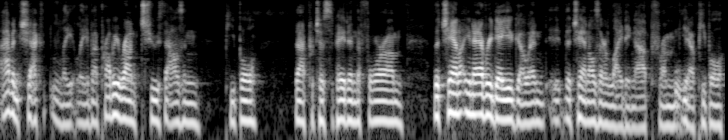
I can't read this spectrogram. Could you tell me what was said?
I haven't checked lately, but probably around 2,000 people that participate in the forum. The channel, you know, every day you go and the channels are lighting up from, mm-hmm. you know, people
